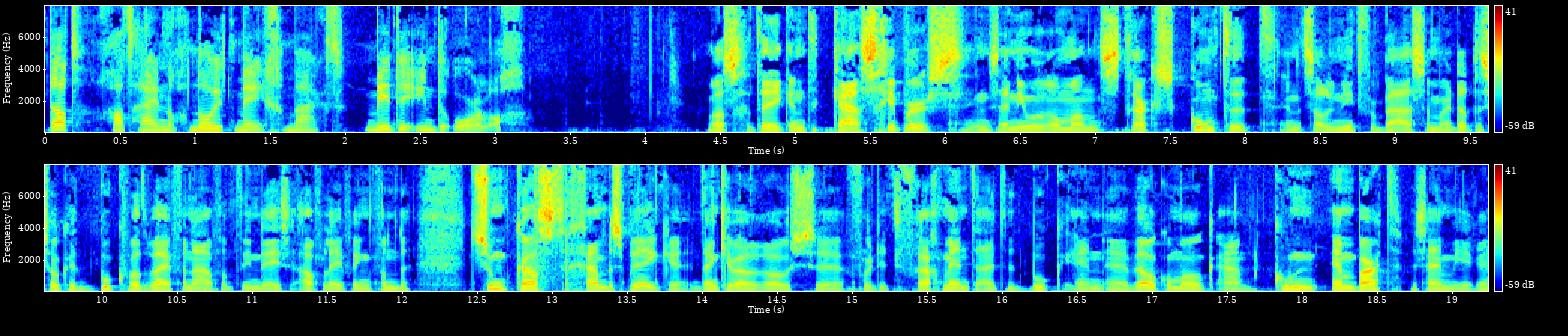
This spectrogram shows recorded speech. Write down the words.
Dat had hij nog nooit meegemaakt, midden in de oorlog. Was getekend K. Schippers in zijn nieuwe roman Straks komt het. En het zal u niet verbazen, maar dat is ook het boek wat wij vanavond in deze aflevering van de Zoomkast gaan bespreken. Dankjewel Roos uh, voor dit fragment uit het boek. En uh, welkom ook aan Koen en Bart. We zijn weer uh,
